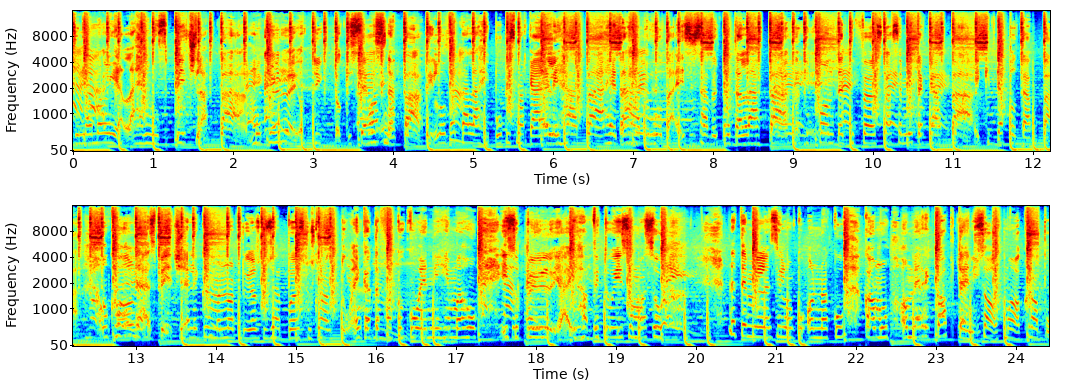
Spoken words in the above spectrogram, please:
Sillä mä liian lähennissä bitch läppää Mun pylly ei oo TikTokissa, se on snappää Pillu tätä lähi, pupis märkää eli häppää Heitä häpy, mutta ei siis hävy tätä läppää Kaikki kontentti first class, mitä käppää Ikki double täppää On cold ass bitch, eli kyllä mä nottu Joskus helppo, joskus kranttu En käytä fakko, kun en niihin mahu Iso pylly ja ihan vitu iso masu Näette millään silloin kun on naku. Kamu on merikapteeni, sä oot maa krapu.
